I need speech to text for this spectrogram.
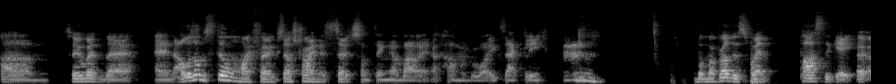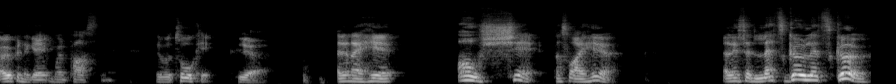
Um, so we went there, and I was on still on my phone because I was trying to search something about it. I can't remember what exactly. but my brothers went past the gate, uh, I opened the gate, and went past it. They were talking, Yeah. and then I hear, "Oh shit!" That's what I hear. And they said, "Let's go, let's go."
